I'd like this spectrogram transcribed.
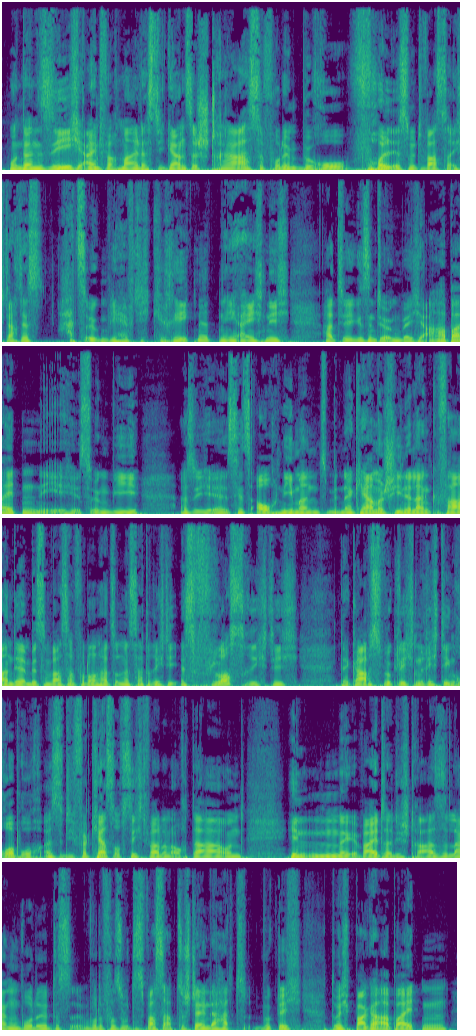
Und dann sehe ich einfach mal, dass die ganze Straße vor dem Büro voll ist mit Wasser. Ich dachte, es hat's irgendwie heftig geregnet? Nee, eigentlich nicht. Hatte, sind hier irgendwelche Arbeiten? Nee, hier ist irgendwie, also hier ist jetzt auch niemand mit einer Kehrmaschine lang gefahren, der ein bisschen Wasser verloren hat, sondern es hat richtig, es floss richtig. Da gab es wirklich einen richtigen Rohrbruch. Also die Verkehrsaufsicht war dann auch da und hinten weiter die Straße lang wurde das, wurde versucht, das Wasser abzustellen. Da hat wirklich durch Baggerarbeiten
